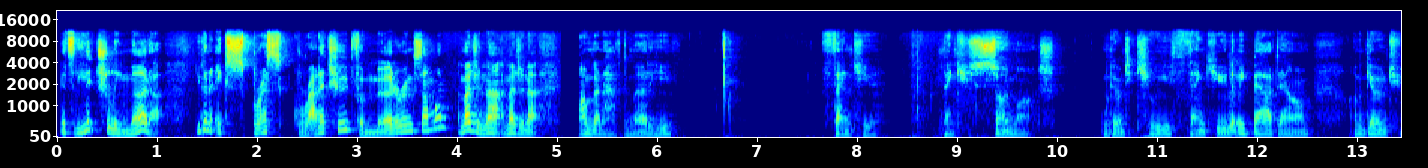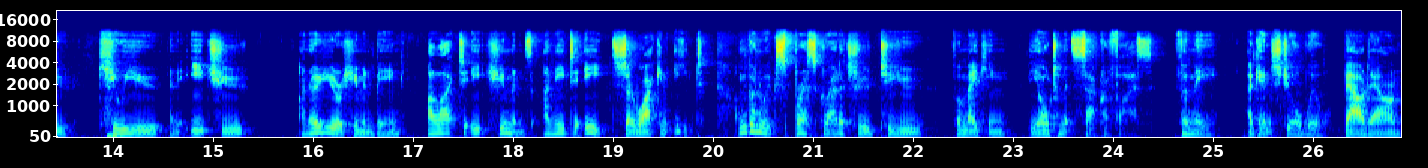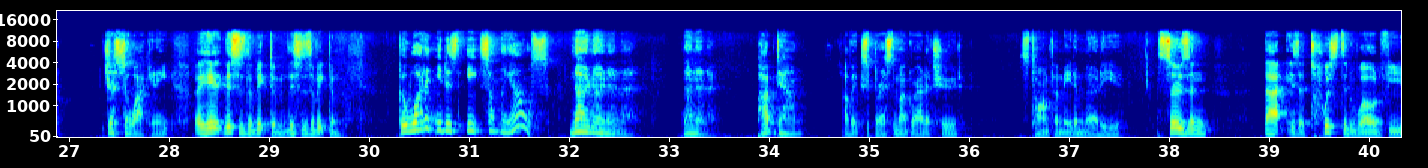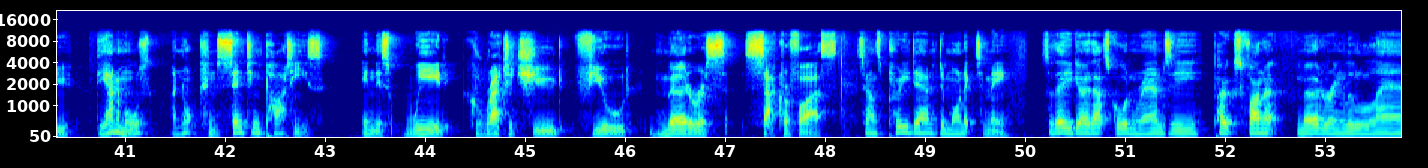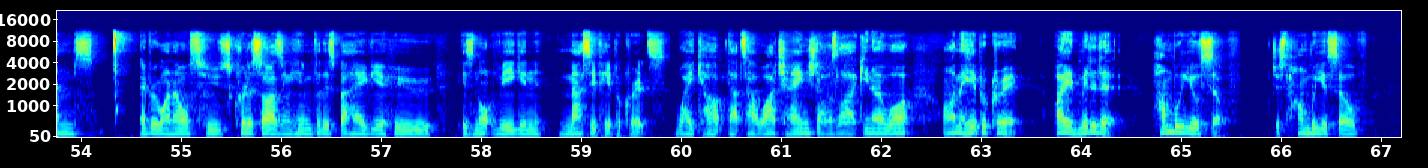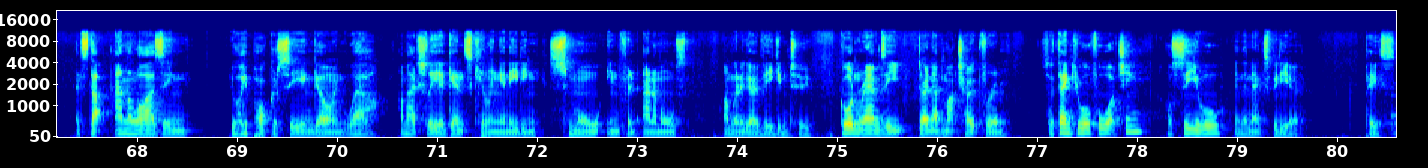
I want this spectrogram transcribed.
It's literally murder. You're going to express gratitude for murdering someone? Imagine that. Imagine that. I'm going to have to murder you. Thank you. Thank you so much. I'm going to kill you. Thank you. Let me bow down. I'm going to kill you and eat you. I know you're a human being. I like to eat humans. I need to eat so I can eat. I'm going to express gratitude to you for making the ultimate sacrifice for me against your will. Bow down just so I can eat. Here, this is the victim. This is the victim. But why don't you just eat something else? No, no, no, no. No, no, no. Pipe down. I've expressed my gratitude. It's time for me to murder you. Susan, that is a twisted worldview. The animals are not consenting parties in this weird gratitude fueled murderous sacrifice. Sounds pretty damn demonic to me. So there you go, that's Gordon Ramsay. Pokes fun at murdering little lambs. Everyone else who's criticizing him for this behavior who is not vegan, massive hypocrites. Wake up, that's how I changed. I was like, you know what? I'm a hypocrite. I admitted it. Humble yourself. Just humble yourself and start analyzing your hypocrisy and going, wow, I'm actually against killing and eating small infant animals. I'm going to go vegan too. Gordon Ramsay, don't have much hope for him. So thank you all for watching. I'll see you all in the next video. Peace.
